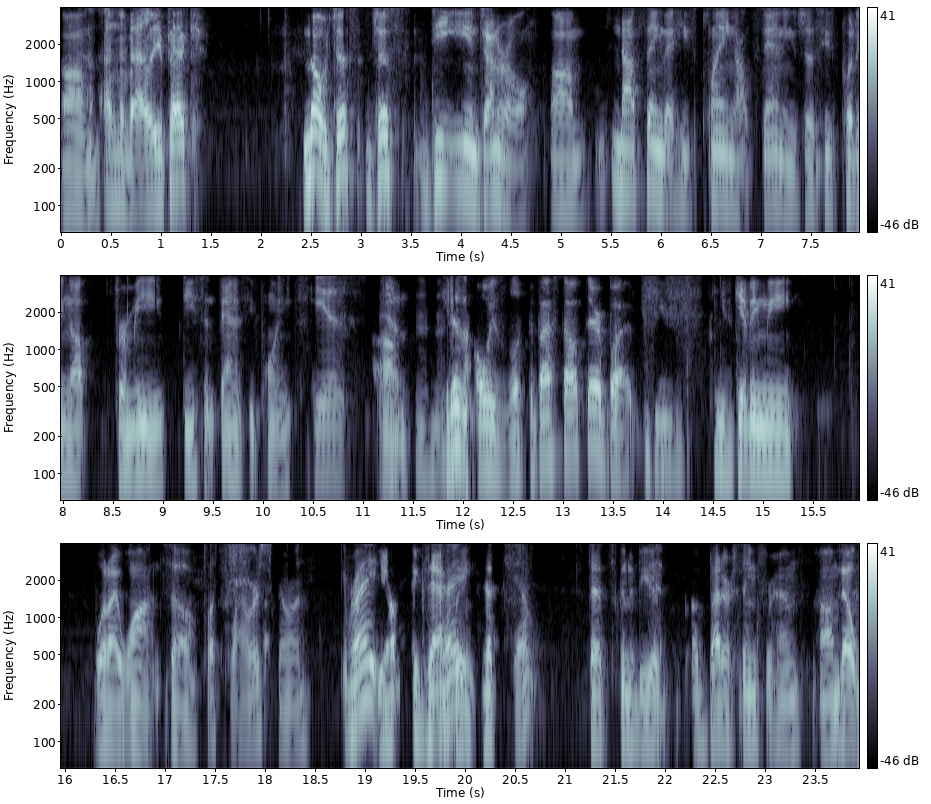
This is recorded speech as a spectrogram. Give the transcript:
Um, On the value pick? No, just just DE in general. Um, not saying that he's playing outstanding. Just he's putting up for me decent fantasy points. He is. Um, Mhm. he doesn't always look the best out there, but he's he's giving me what I want. So Plus Flowers gone. right. yep, exactly. Right. That's Yep. That's going to be a, a better thing for him. Um, Nope.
